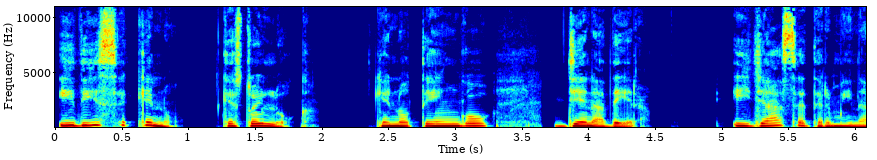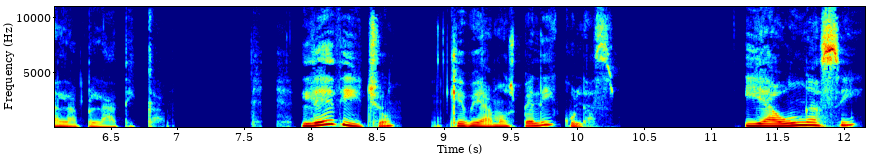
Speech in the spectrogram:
y dice que no, que estoy loca, que no tengo llenadera. Y ya se termina la plática. Le he dicho que veamos películas. Y aún así,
